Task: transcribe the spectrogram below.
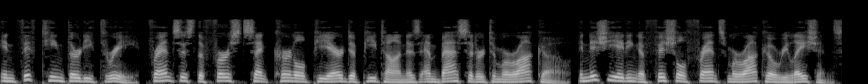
In 1533, Francis I sent Colonel Pierre de Piton as ambassador to Morocco, initiating official France-Morocco relations.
